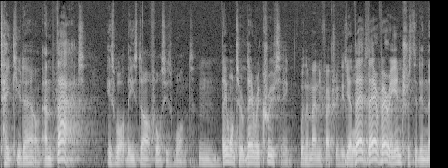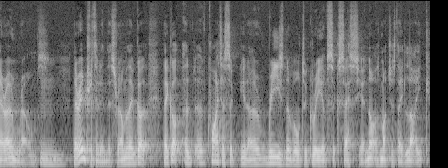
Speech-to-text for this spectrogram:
take you down. And that is what these dark forces want. Hmm. They want to, they're recruiting. When they're manufacturing these Yeah, they're, they're very interested in their own realms. Hmm. They're interested in this realm, and they've got, they've got a, a, quite a, you know, a reasonable degree of success here. Not as much as they'd like,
